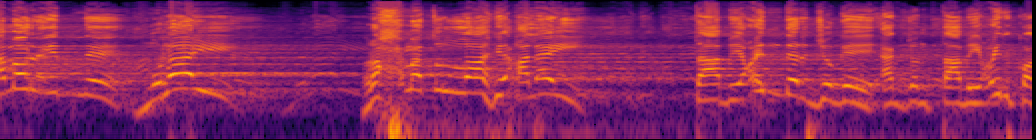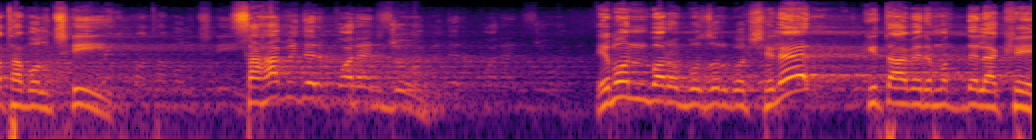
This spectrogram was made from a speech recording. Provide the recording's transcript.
আমর ইবনে মুলাই রহমতুল্লাহ আলাই তাবিঈনদের যুগে একজন তাবিঈর কথা বলছি। সাহাবিদের পরের যুগ। এমন বড় বুজুর্গ ছিলেন, কিতাবের মধ্যে লেখে,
